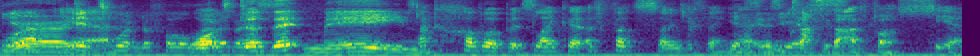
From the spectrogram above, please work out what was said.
Yeah, word. it's Yeah. wonderful. What love does it? it mean? It's like a hubbub. It's like a, a fuss over things. yeah, it is exactly Yes. that. A fuss Yeah.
